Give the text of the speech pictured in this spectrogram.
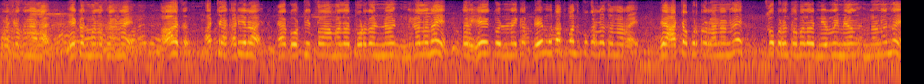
प्रशासनाला एकच मला सांगणं आहे. आज आजच्या घडीला या गोष्टीचा आम्हाला तोडगा न निघाला नाही तर हे नाही का बेमुदत बंद पुकारला जाणार आहे. हे आजच्या पुरतं राहणार नाही. जोपर्यंत आम्हाला निर्णय मिळणार नाही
